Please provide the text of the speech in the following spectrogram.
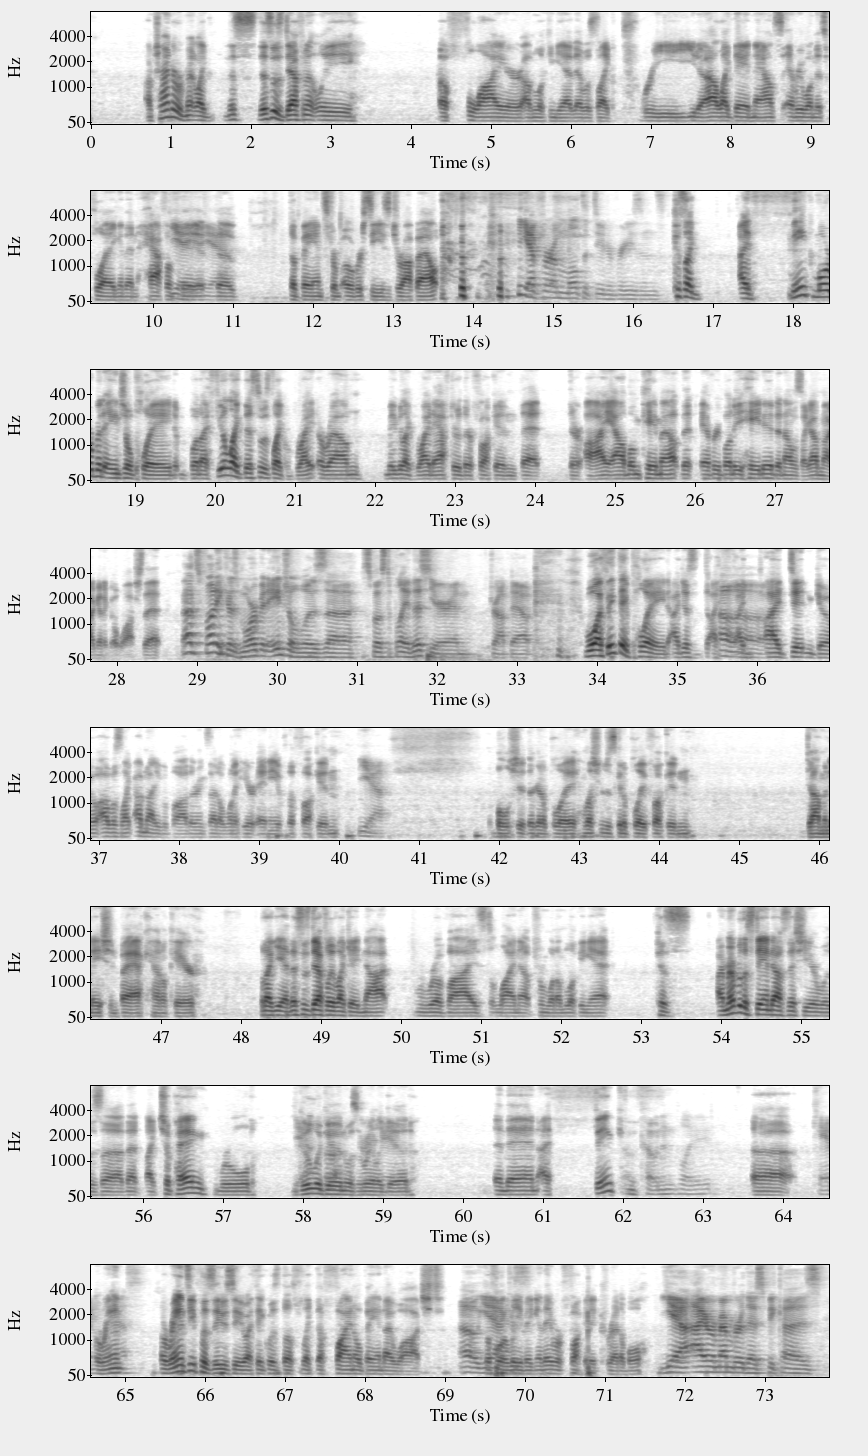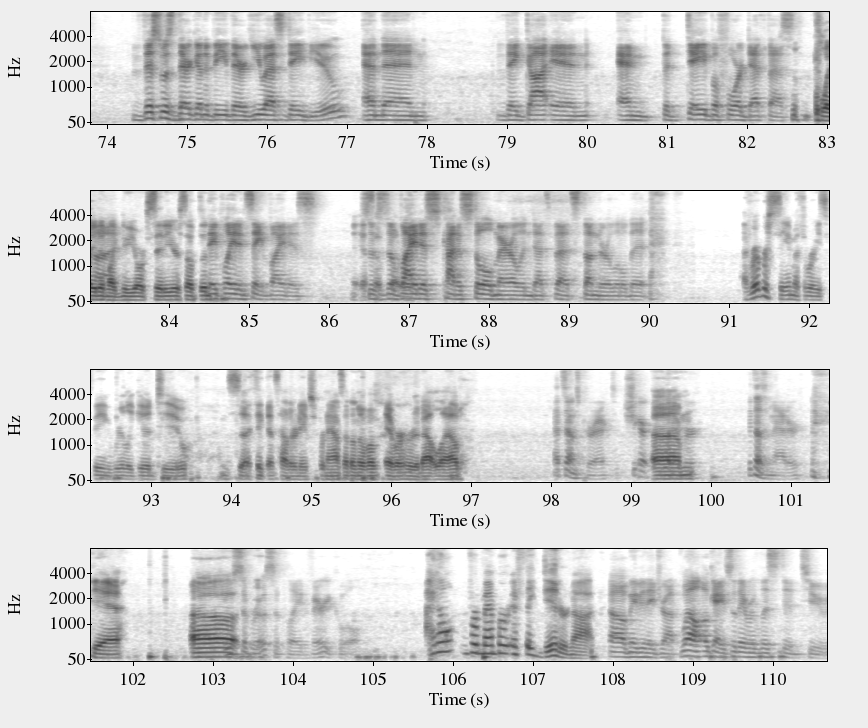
I'm trying to remember like this this is definitely a flyer I'm looking at that was like pre, you know, how like they announce everyone that's playing and then half of Yeah, the yeah, yeah. the the bands from overseas drop out. yeah, for a multitude of reasons. Cuz like I think Morbid Angel played, but I feel like this was like right around maybe like right after their fucking that their Eye album came out that everybody hated and I was like I'm not going to go watch that. That's funny because Morbid Angel was uh, supposed to play this year and dropped out. Well, I think they played. I just I, Oh. I I didn't go. I was like, I'm not even bothering because I don't want to hear any of the fucking yeah. bullshit they're gonna play. Unless you're just gonna play fucking domination back. I don't care. But like, yeah, this is definitely like a not revised lineup from what I'm looking at. Because I remember the standouts this year was uh that like Chepang ruled, yeah. Goo Lagoon Oh, was really good, and then I think Oh, Conan played. uh Candlemass. Oranssi Pazuzu, I think, was the like the final band I watched Oh yeah. before leaving, and they were fucking incredible. Yeah, I remember this because this was their going to be their U.S. debut, and then they got in, and the day before Death Fest, Played in Uh, like New York City or something. they played in St. Vitus. Yeah, so so about right. Vitus kind of stole Maryland Death Fest thunder a little bit. I remember Samothrace being really good too. And so I think that's how their name's pronounced. I don't know if I've ever heard it out loud. That sounds correct. Sure, Um. It doesn't matter. Yeah. Uh, Sabrosa played. Very cool. I don't remember if they did or not. Oh, maybe they dropped. Well, okay, so they were listed too.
